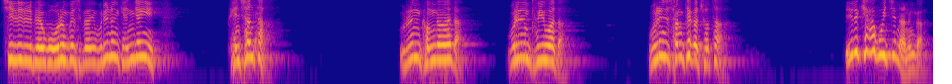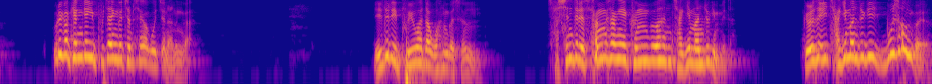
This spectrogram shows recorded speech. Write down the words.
진리를 배우고 옳은 것을 배우니 우리는 굉장히 괜찮다. 우리는 건강하다. 우리는 부유하다. 우리는 상태가 좋다. 이렇게 하고 있지는 않은가? 우리가 굉장히 부자인 것처럼 생각하고 있지는 않은가? 이들이 부유하다고 하는 것은 자신들의 상상에 근거한 자기 만족입니다. 그래서 이 자기 만족이 무서운 거예요.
